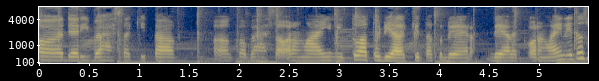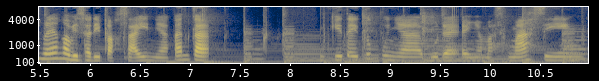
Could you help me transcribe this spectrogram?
uh, dari bahasa kita ke bahasa orang lain itu atau dialek kita ke dialek orang lain itu sebenarnya nggak bisa dipaksain ya kan? Kita itu punya budayanya masing-masing.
